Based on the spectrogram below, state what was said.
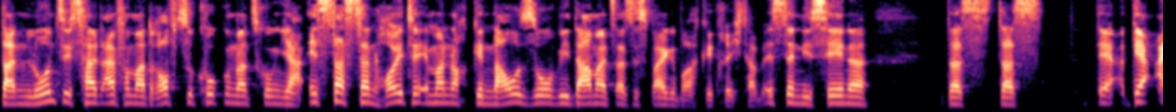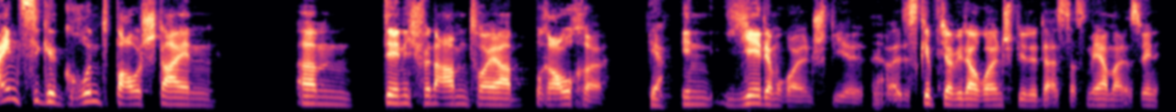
dann lohnt sich halt einfach mal drauf zu gucken und mal zu gucken, ja, ist das dann heute immer noch genauso wie damals, als ich es beigebracht gekriegt habe? Ist denn die Szene, dass, dass der, der einzige Grundbaustein ähm, den ich für ein Abenteuer brauche. Ja. In jedem Rollenspiel. Ja. Weil es gibt ja wieder Rollenspiele, da ist das mehr, mal das weniger,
